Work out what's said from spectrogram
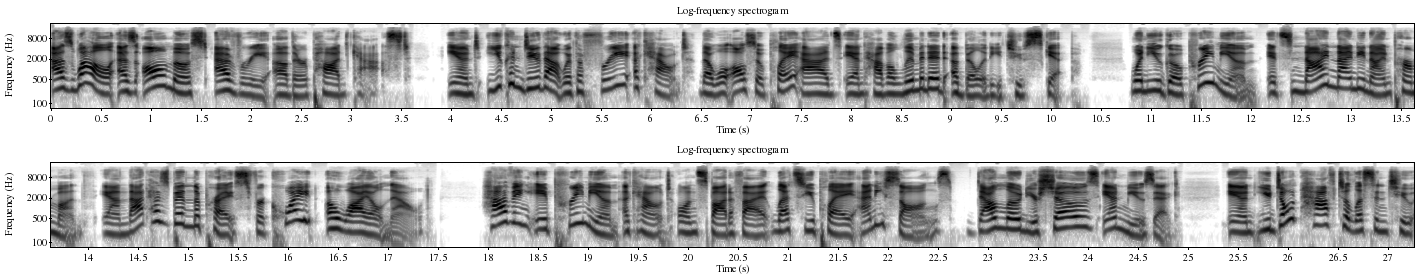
as well as almost every other podcast. And you can do that with a free account that will also play ads and have a limited ability to skip. When you go premium, it's $9.99 per month, and that has been the price for quite a while now. Having a premium account on Spotify lets you play any songs, download your shows and music, and you don't have to listen to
